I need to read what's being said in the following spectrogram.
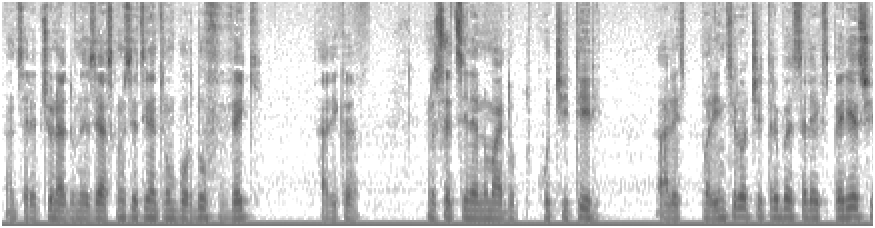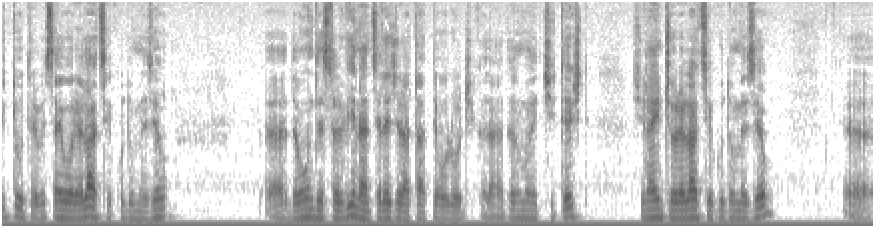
înțelepciunea dumnezească, nu se ține într-un burduf vechi, adică nu se ține numai cu citiri ale părinților, ci trebuie să le experiezi și tu, trebuie să ai o relație cu Dumnezeu, uh, de unde să vină înțelegerea ta teologică. Dacă nu mai citești și n-ai nicio relație cu Dumnezeu uh,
